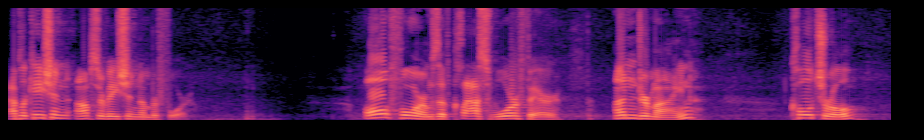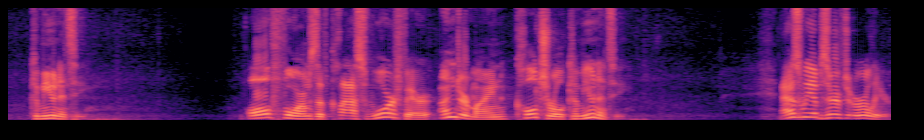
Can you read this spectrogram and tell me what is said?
Application observation number four. All forms of class warfare undermine cultural community all forms of class warfare undermine cultural community. As we observed earlier,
